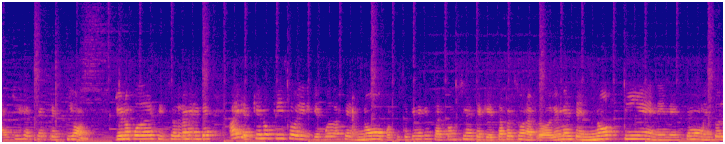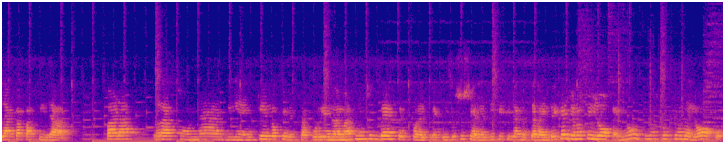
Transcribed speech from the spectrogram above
hay que ejercer presión. Yo no puedo decir solamente, ay, es que no quiso ir y qué puedo hacer. No, porque usted tiene que estar consciente que esta persona probablemente no tiene en este momento la capacidad para razonar bien qué es lo que le está ocurriendo. Además, muchas veces por el prejuicio social es difícil aceptar. La gente dice, yo no estoy loca. Y no, es una cuestión de loco.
